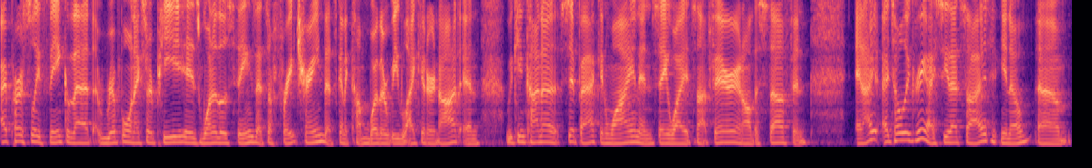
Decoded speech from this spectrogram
I personally think that Ripple and XRP is one of those things that's a freight train that's going to come whether we like it or not. And we can kind of sit back and whine and say why it's not fair and all this stuff. And, and I, I totally agree. I see that side, you know. Um,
